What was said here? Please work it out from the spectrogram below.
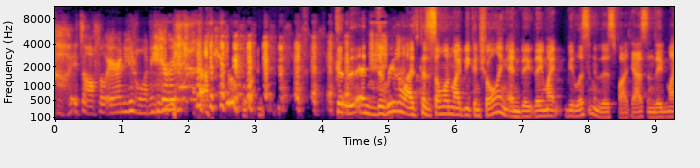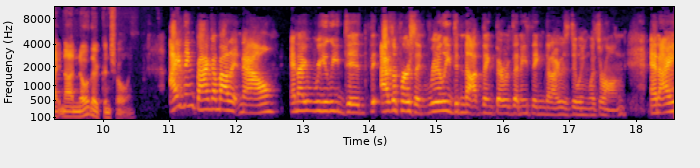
Oh, it's awful, Aaron. You don't want to hear it. and the reason why is because someone might be controlling and they, they might be listening to this podcast and they might not know they're controlling. I think back about it now, and I really did, th- as a person, really did not think there was anything that I was doing was wrong. And I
